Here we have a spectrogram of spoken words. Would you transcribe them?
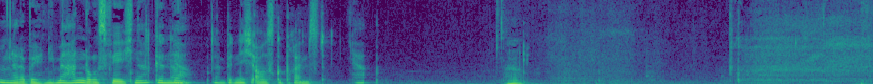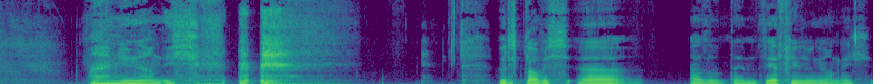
Ja, da bin ich nicht mehr handlungsfähig, ne? Genau. Ja. Dann bin ich ausgebremst. Ja. ja. Meinem jüngeren Ich würde ich, glaube ich, äh, also den sehr viel jüngeren Ich,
